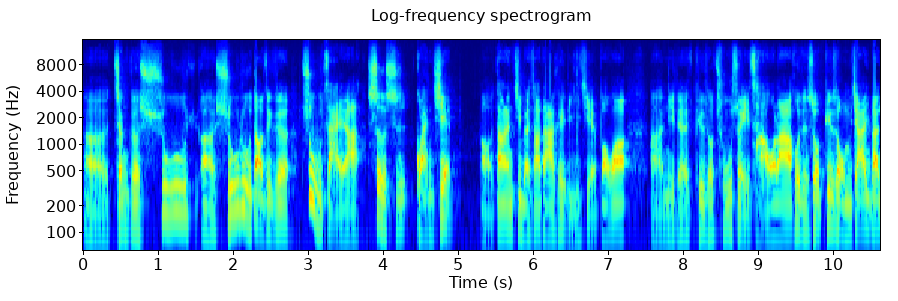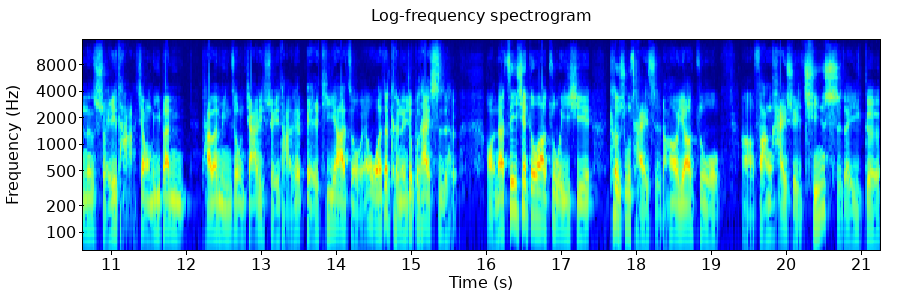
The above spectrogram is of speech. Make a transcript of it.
呃，整个输呃输入到这个住宅啊设施管线哦，当然基本上大家可以理解，包括啊你的譬如说储水槽啦，或者说譬如说我们家一般的水塔，像我们一般台湾民众家里水塔在北梯啊走，我这可能就不太适合哦。那这些都要做一些特殊材质，然后要做啊防海水侵蚀的一个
